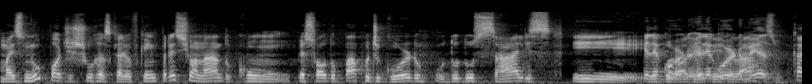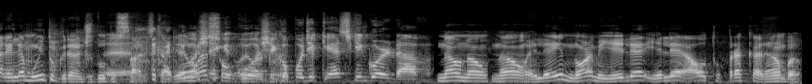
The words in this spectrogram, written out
Mas no pod churras, cara, eu fiquei impressionado com o pessoal do Papo de Gordo, o Dudu Salles e. Ele é gordo, ele é gordo lá. mesmo? Cara, ele é muito grande, o Dudu é. Salles, cara. Ele eu não é achei é só que, gordo. Eu achei que o podcast que engordava Não, não, não. Ele é enorme e ele é, ele é alto pra caramba.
